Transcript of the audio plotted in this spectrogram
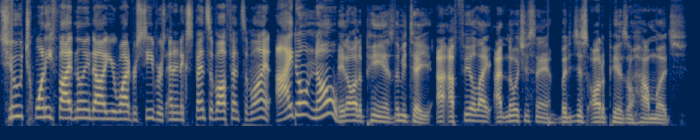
two twenty-five million dollar year wide receivers, and an expensive offensive line. I don't know. It all depends. Let me tell you, I, I feel like I know what you're saying, but it just all depends on how much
